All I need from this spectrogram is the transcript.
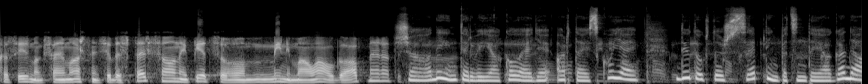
kas izmaksājuma ārstniecības personai piecu minimālu algu apmērā. Šādi intervijā kolēģei Artai Skujai 2017. gadā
